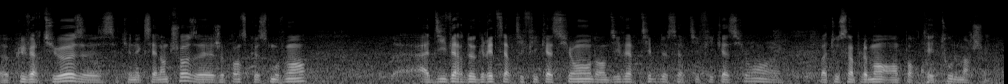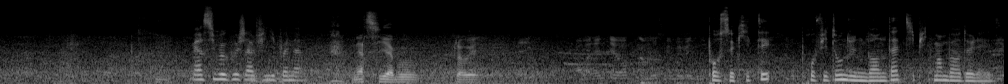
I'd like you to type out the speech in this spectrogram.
euh, plus vertueuses. C'est une excellente chose et je pense que ce mouvement, à divers degrés de certification, dans divers types de certification, euh, va tout simplement emporter tout le marché. Merci beaucoup Charles Philippona. Merci à vous Chloé. Pour se quitter, profitons d'une banda typiquement bordelaise.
